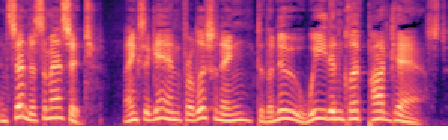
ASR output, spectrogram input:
and send us a message. Thanks again for listening to the new Weed and Cliff podcast.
